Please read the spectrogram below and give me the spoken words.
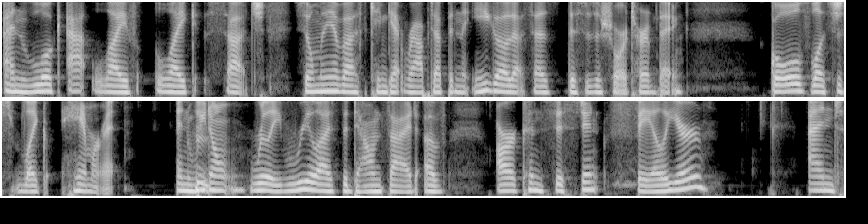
and look at life like such. So many of us can get wrapped up in the ego that says this is a short-term thing. Goals, let's just like hammer it. And hmm. we don't really realize the downside of our consistent failure and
